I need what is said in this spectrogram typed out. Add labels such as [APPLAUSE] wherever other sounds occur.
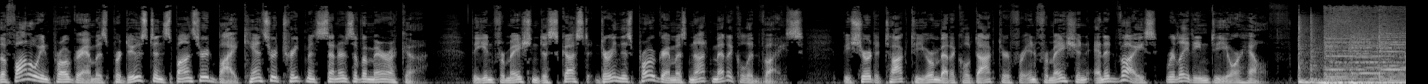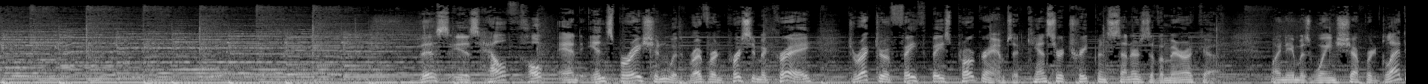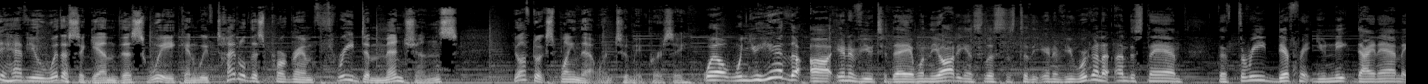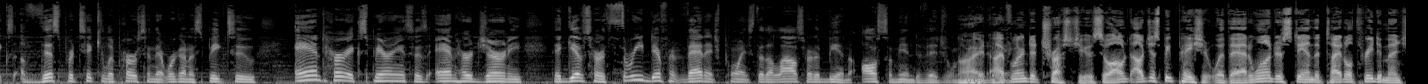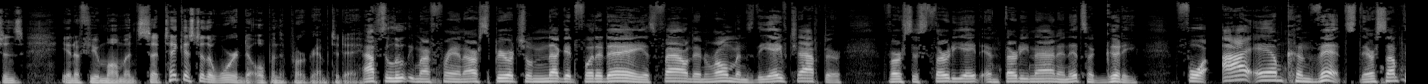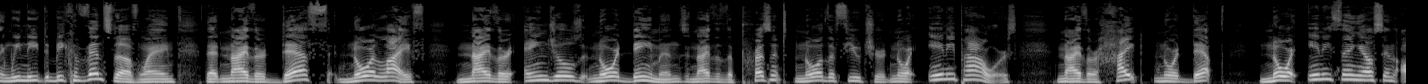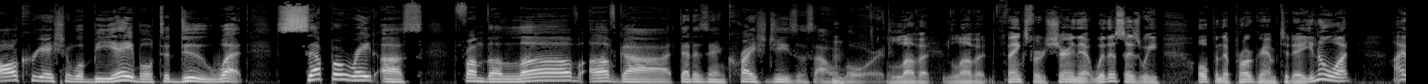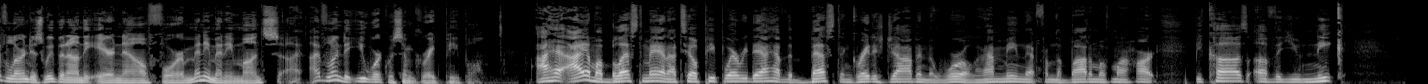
The following program is produced and sponsored by Cancer Treatment Centers of America. The information discussed during this program is not medical advice. Be sure to talk to your medical doctor for information and advice relating to your health. This is Health, Hope, and Inspiration with Reverend Percy McCray, Director of Faith Based Programs at Cancer Treatment Centers of America. My name is Wayne Shepherd. Glad to have you with us again this week, and we've titled this program Three Dimensions. You'll have to explain that one to me, Percy. Well, when you hear the uh, interview today, and when the audience listens to the interview, we're going to understand the three different unique dynamics of this particular person that we're going to speak to and her experiences and her journey that gives her three different vantage points that allows her to be an awesome individual. All right, I've learned to trust you, so I'll, I'll just be patient with that. We'll understand the title, Three Dimensions, in a few moments. Uh, take us to the Word to open the program today. Absolutely, my friend. Our spiritual nugget for today is found in Romans, the eighth chapter, verses 38 and 39, and it's a goody. For I am convinced, there's something we need to be convinced of, Wayne, that neither death nor life, neither angels nor demons, neither the present nor the future, nor any powers, neither height nor depth, nor anything else in all creation will be able to do what? Separate us from the love of God that is in Christ Jesus our hmm. Lord. Love it. Love it. Thanks for sharing that with us as we open the program today. You know what? I've learned as we've been on the air now for many, many months, I, have learned that you work with some great people. I, ha- I am a blessed man. I tell people every day I have the best and greatest job in the world, and I mean that from the bottom of my heart because of the unique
